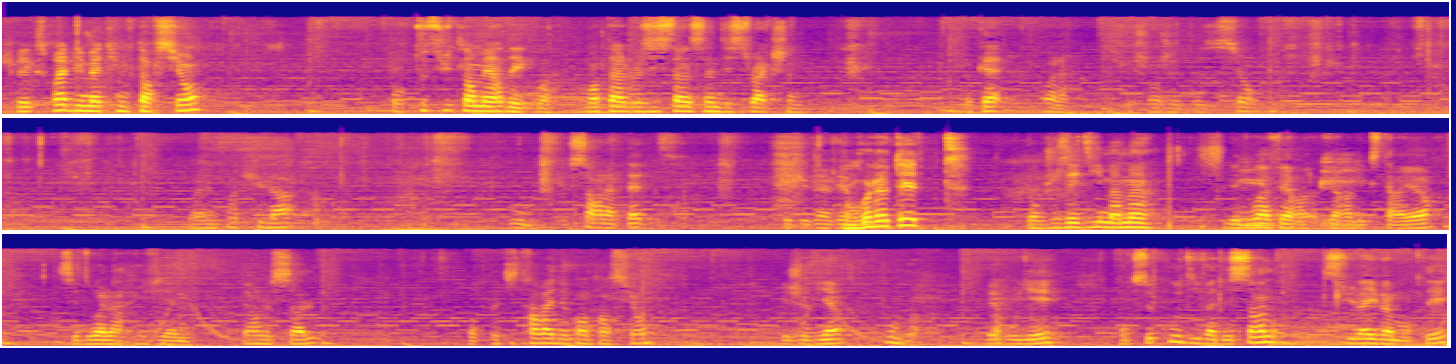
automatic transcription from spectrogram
Je fais exprès de lui mettre une torsion pour tout de suite l'emmerder, quoi. Mental resistance and distraction. Ok Voilà. Je vais changer de position. une fois que je suis là, je sors la tête. Et je viens vers On voit la tête Donc, je vous ai dit, ma main, les doigts vers, vers l'extérieur. Ces doigts-là, ils viennent vers le sol. Donc, petit travail de contention et je viens poum, verrouiller. Donc ce coude il va descendre, celui-là il va monter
